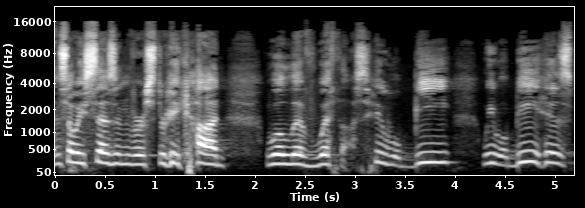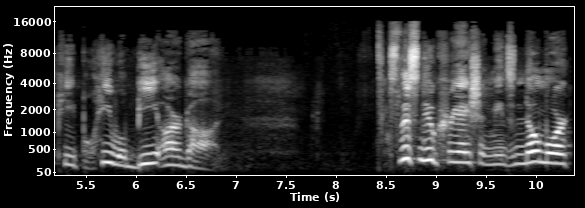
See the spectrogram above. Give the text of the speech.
And so he says in verse 3 God will live with us. He will be, we will be His people. He will be our God. So, this new creation means no more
